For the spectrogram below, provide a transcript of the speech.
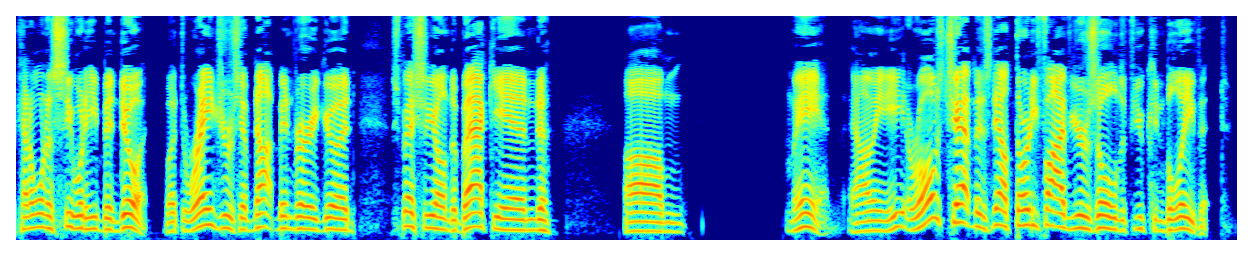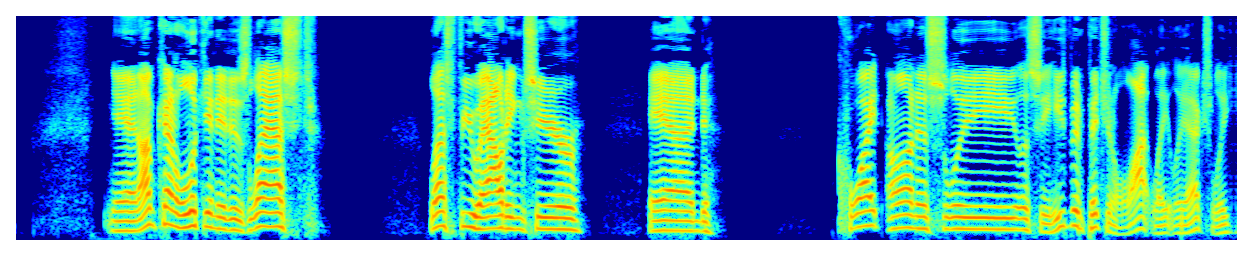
I kind of want to see what he'd been doing. But the Rangers have not been very good, especially on the back end. Um, man, I mean, he, Aroldis Chapman is now 35 years old, if you can believe it. And I'm kind of looking at his last last few outings here, and quite honestly, let's see, he's been pitching a lot lately, actually.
